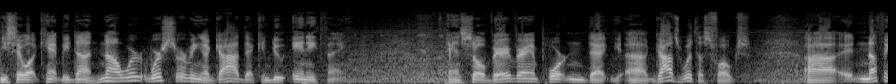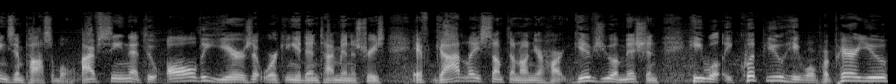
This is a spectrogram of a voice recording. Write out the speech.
You say, well, it can't be done. No, we're, we're serving a God that can do anything. And so, very, very important that uh, God's with us, folks. Uh, nothing's impossible. I've seen that through all the years at working at End Time Ministries. If God lays something on your heart, gives you a mission, He will equip you, He will prepare you,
